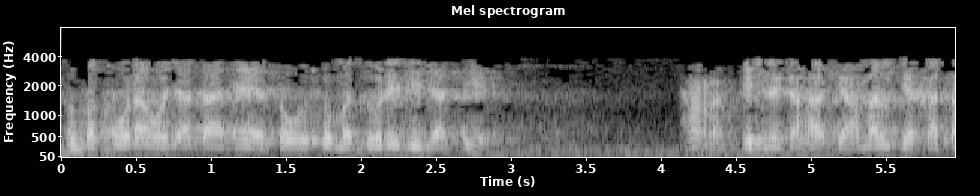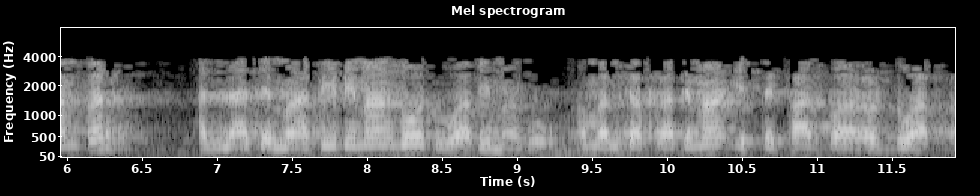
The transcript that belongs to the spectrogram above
تو وقت پورا ہو جاتا ہے تو اس کو مزدوری دی جاتی ہے۔ ہاں اس نے کہا کہ عمل کے ختم پر اللہ سے معافی بھی مانگو، دعا بھی مانگو۔ عمل کا خاتمہ استغفار پر اور دعا پر۔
